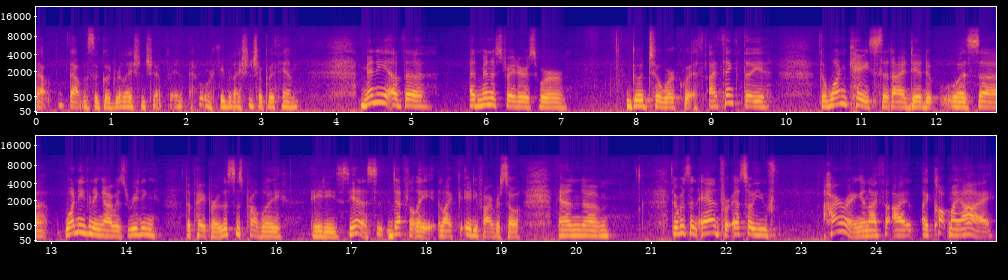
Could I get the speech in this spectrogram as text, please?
that, that was a good relationship, working relationship with him. Many of the administrators were good to work with. I think the the one case that I did was uh, one evening I was reading the paper. This is probably 80s, yes, definitely like 85 or so. And um, there was an ad for SOU hiring, and I thought I, I caught my eye.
